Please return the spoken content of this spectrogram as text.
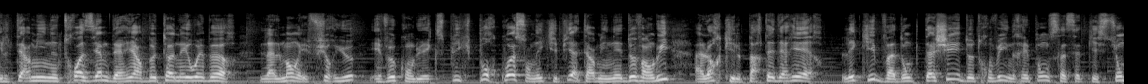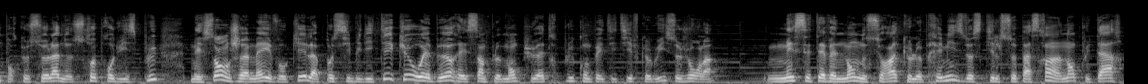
Il termine troisième derrière Button et Weber. L'Allemand est furieux et veut qu'on lui explique pourquoi son équipier a terminé devant lui alors qu'il partait derrière. L'équipe va donc tâcher de trouver une réponse à cette question pour que cela ne se reproduise plus, mais sans jamais évoquer la possibilité que Weber ait simplement pu être plus compétitif que lui ce jour-là. Mais cet événement ne sera que le prémisse de ce qu'il se passera un an plus tard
